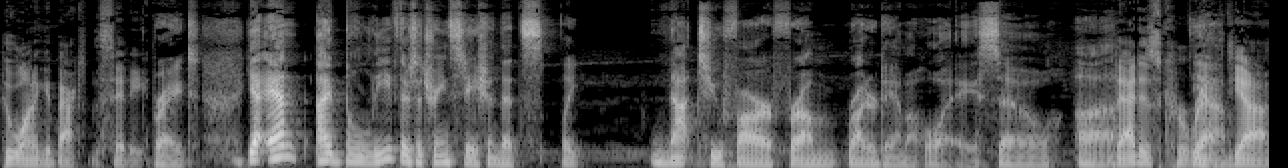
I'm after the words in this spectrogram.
who want to get back to the city. Right. Yeah, and I believe there's a train station that's like not too far from Rotterdam Ahoy. So, uh, That is correct. Yeah.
